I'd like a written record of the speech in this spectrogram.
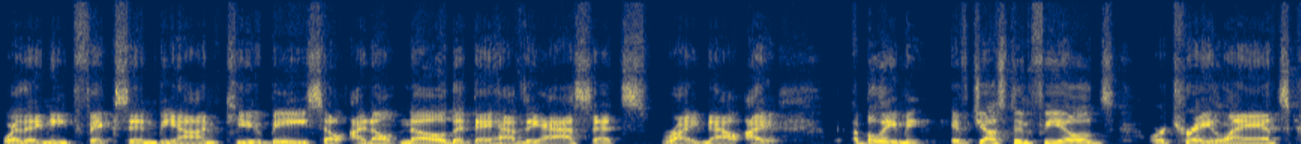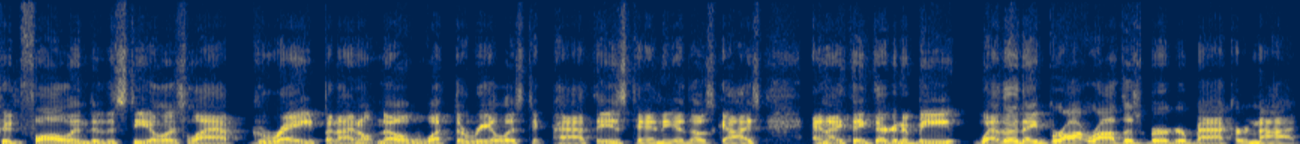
where they need fixing beyond QB. So I don't know that they have the assets right now. I believe me, if Justin Fields or Trey Lance could fall into the Steelers' lap, great. But I don't know what the realistic path is to any of those guys. And I think they're going to be whether they brought Roethlisberger back or not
